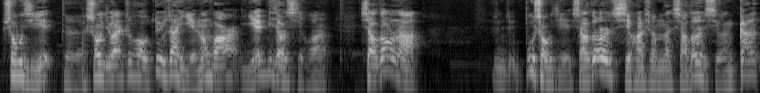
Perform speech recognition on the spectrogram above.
收集，对收集完之后对战也能玩，也比较喜欢。小豆呢，嗯不收集，小豆喜欢什么呢？小豆喜欢干，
